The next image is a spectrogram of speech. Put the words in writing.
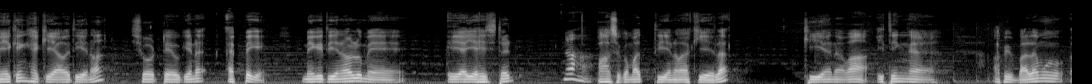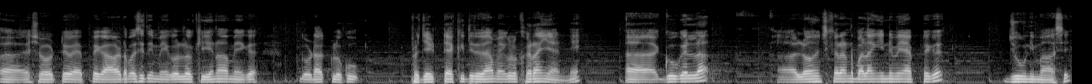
මේකෙන් හැකියාව තියෙනවා ෂෝට්ටයව කියන ඇප් එකෙන්. මේක තියෙනවලු මේ ඒ අයි හිස්ටඩ් පහසුකමත් තියෙනවා කියලා කියනවා. ඉතිං අපි බලමු ෂෝට්ටය ඇප් එකවට පසිති මේකොල්ලො කියනවා මේක ගොඩක් ලොකු ප්‍රජෙක්්ටක් ඉතිර දම එකකොල කරන්න යන්නේ. Googleල ලෝංච් කරන්න බලන් ඉන්න මේ ඇප් එක ජූනි මාසේ.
